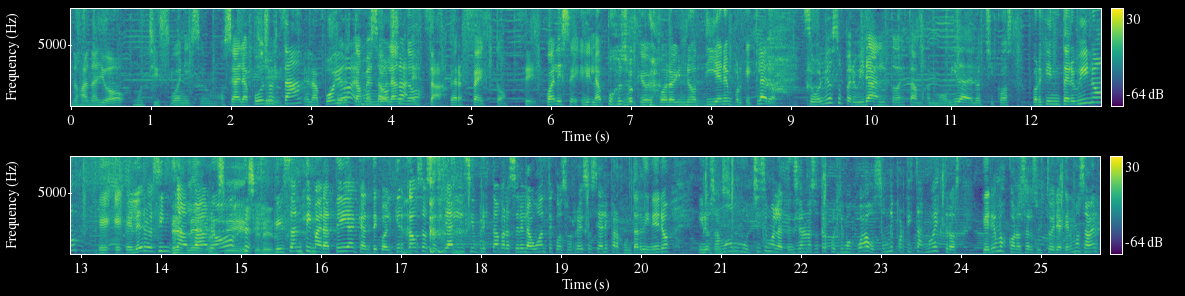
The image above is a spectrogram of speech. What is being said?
nos han ayudado muchísimo. Buenísimo. O sea, el apoyo Sí. está. El apoyo pero en estamos Mendoza hablando. está. Perfecto. Sí. ¿Cuál es el apoyo que hoy por hoy no tienen? Porque claro, se volvió súper viral toda esta movida de los chicos, porque intervino eh, eh, el héroe sin capa, héroe, ¿no? sí, es el héroe. que es Santi Maratea, que ante cualquier causa social él siempre está para hacer el aguante con sus redes sociales para juntar dinero. Y nos llamó muchísimo la atención a nosotros porque dijimos, wow, son deportistas nuestros, queremos conocer su historia, queremos saber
